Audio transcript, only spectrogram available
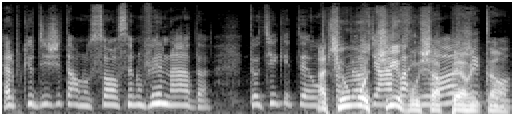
Era porque o digital no sol, você não vê nada. Então tinha que ter um Ah, tinha um motivo o chapéu, lógico, então.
